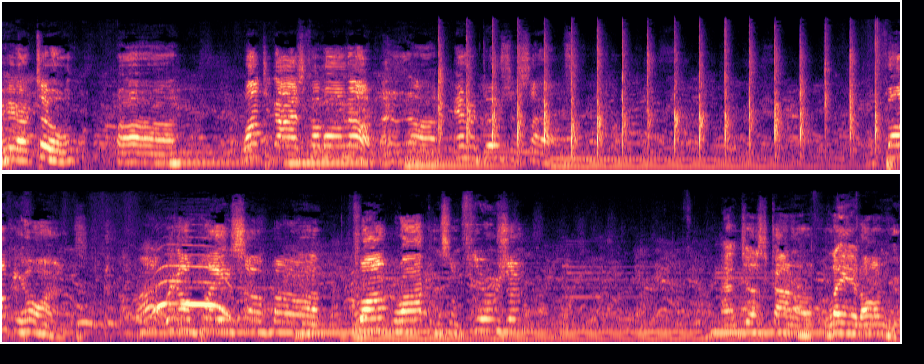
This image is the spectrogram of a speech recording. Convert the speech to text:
over here too. Uh, why don't you guys come on up and uh, introduce yourselves? Funky horns. We're gonna play some uh, funk rock and some fusion, and just kind of lay it on you.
